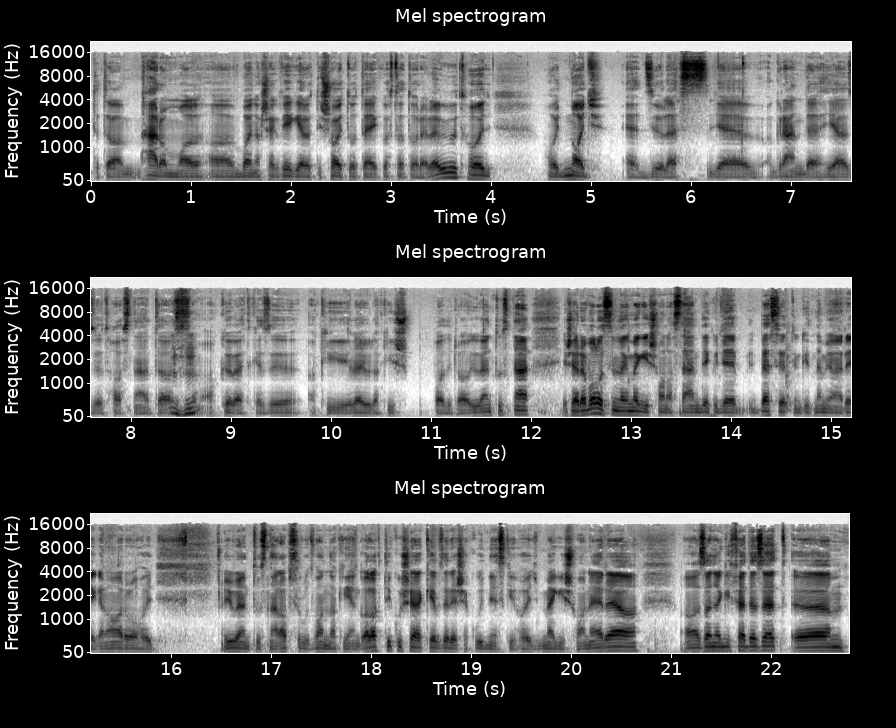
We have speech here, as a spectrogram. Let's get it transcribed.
tehát a hárommal a bajnokság vége előtti sajtótájékoztatóra leült, hogy, hogy nagy edző lesz, ugye a Grande jelzőt használta azt uh-huh. a következő, aki leül a kis padra a Juventusnál, és erre valószínűleg meg is van a szándék, ugye beszéltünk itt nem olyan régen arról, hogy a Juventusnál abszolút vannak ilyen galaktikus elképzelések, úgy néz ki, hogy meg is van erre a, az anyagi fedezet. Öm,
